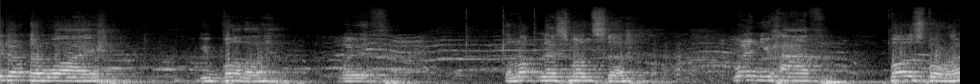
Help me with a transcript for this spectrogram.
Really don't know why you bother with the Loch Ness Monster when you have Boz Boorer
